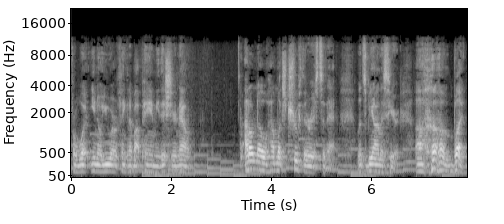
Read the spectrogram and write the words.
for what you know you are thinking about paying me this year. Now, I don't know how much truth there is to that. Let's be honest here, uh, but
